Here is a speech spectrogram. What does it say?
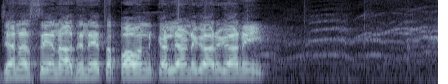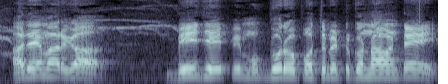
జనసేన అధినేత పవన్ కళ్యాణ్ గారు కానీ అదే మాదిరిగా బీజేపీ ముగ్గురు పొత్తు పెట్టుకున్నామంటే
